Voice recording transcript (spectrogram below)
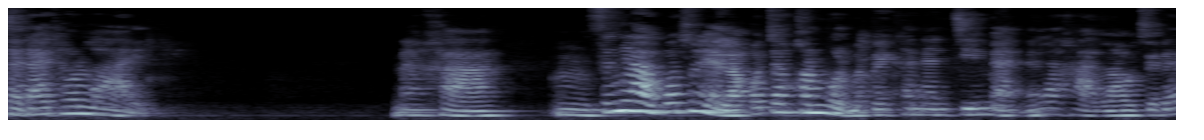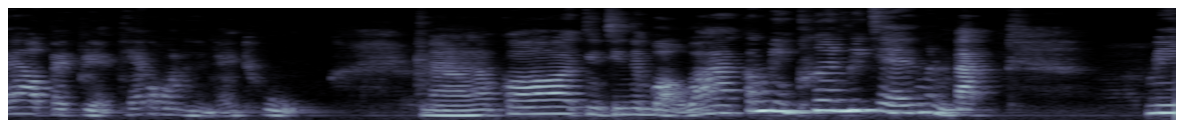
จะได้เท่าไหร่นะคะซึ่งเราก็ส่วนใหญ่เราก็จะ convert มาเป็นคะแนน GMAT นี่นแหละค่ะ เราจะได้เอาไปเปรียบเทียบกับคนอื่นได้ถูกนะแล้วก็จริงๆจะบอกว่าก็มีเพื่อนพี่เจสเหมือนแบบมี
